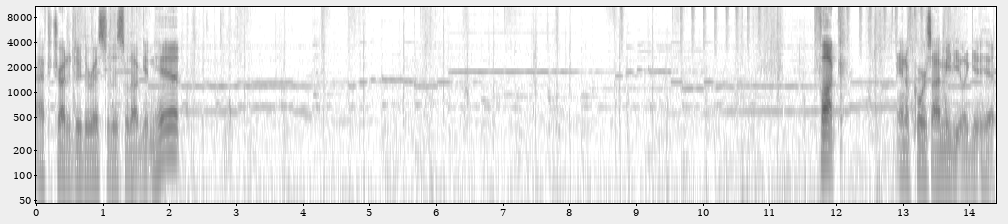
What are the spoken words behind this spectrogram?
I have to try to do the rest of this without getting hit. Fuck. And of course I immediately get hit.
